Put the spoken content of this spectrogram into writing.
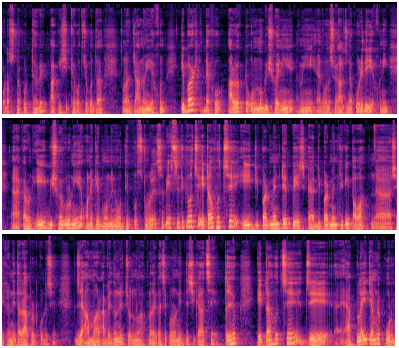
পড়াশোনা করতে হবে। বাকি শিক্ষাগত যোগ্যতা তোমরা জানোই এখন। এবার দেখো, আরও একটা অন্য বিষয় নিয়ে আমি তোমাদের সঙ্গে আলোচনা করে দিই এখনই। কারণ এই বিষয়গুলো নিয়ে অনেকের মনের মধ্যে প্রশ্ন রয়েছে। পেজটি দেখতে পাচ্ছ, এটাও হচ্ছে এই ডিপার্টমেন্টের পেজ ডিপার্টমেন্ট থেকেই পাওয়া সেখানে তারা আপলোড করেছে যে আমার আবেদনের জন্য আপনাদের কাছে কোনো নির্দেশিকা আছে। তো যাই হোক, এটা হচ্ছে যে অ্যাপ্লাই যে আমরা করব,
